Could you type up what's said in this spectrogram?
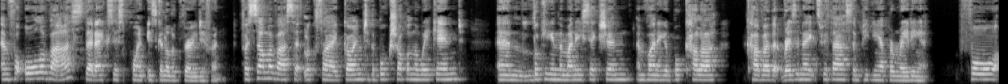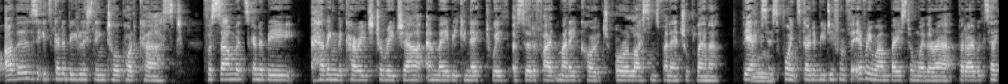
And for all of us, that access point is going to look very different. For some of us, it looks like going to the bookshop on the weekend and looking in the money section and finding a book color cover that resonates with us and picking up and reading it. For others, it's going to be listening to a podcast. For some, it's going to be having the courage to reach out and maybe connect with a certified money coach or a licensed financial planner. The mm. access point's going to be different for everyone based on where they're at. But I would say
